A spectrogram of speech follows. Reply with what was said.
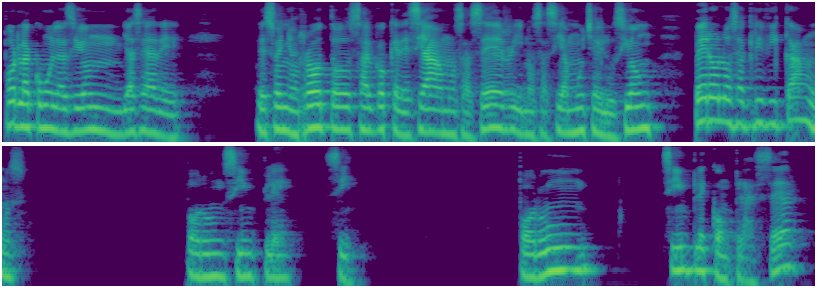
Por la acumulación ya sea de, de sueños rotos, algo que deseábamos hacer y nos hacía mucha ilusión, pero lo sacrificamos por un simple sí, por un simple complacer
